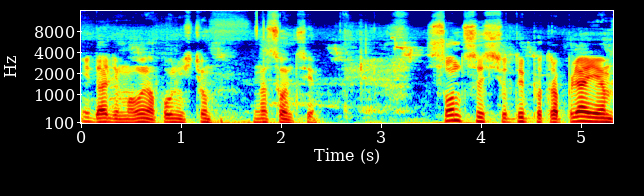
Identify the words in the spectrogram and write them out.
І далі малина повністю на сонці. Сонце сюди потрапляє.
